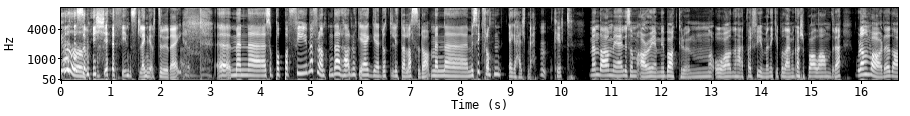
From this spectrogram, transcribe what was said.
som ikke fins lenger, tror jeg. Eh, men eh, Så på parfymefronten der har nok jeg datt litt av lasset, da. Men eh, musikkfronten, jeg er helt med. Mm, kult. Men da med liksom R.E.M. i bakgrunnen og denne parfymen, ikke på deg, men kanskje på alle andre. Hvordan var det da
